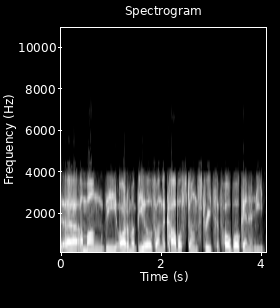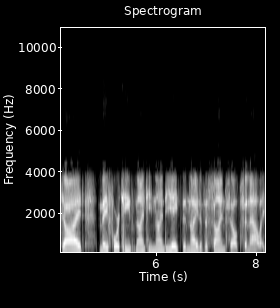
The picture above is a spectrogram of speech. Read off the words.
uh, among the automobiles on the cobblestone streets of Hoboken, and he died May 14th, 1998, the night of the Seinfeld finale.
